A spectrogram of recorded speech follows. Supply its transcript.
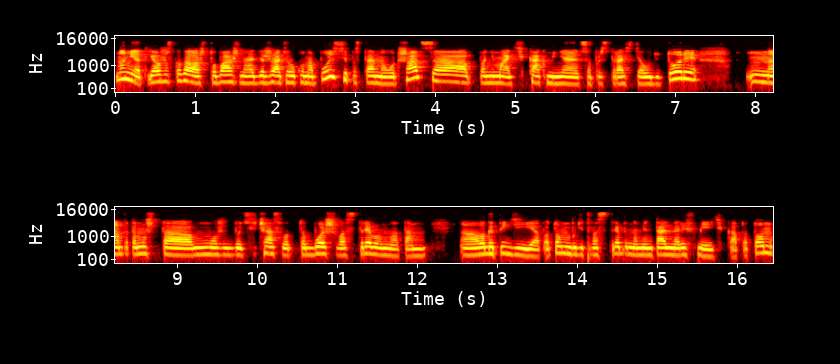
Но нет, я уже сказала, что важно держать руку на пульсе, постоянно улучшаться, понимать, как меняются пристрастия аудитории, потому что, может быть, сейчас вот больше востребовано там логопедия, потом будет востребована ментальная арифметика, потом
